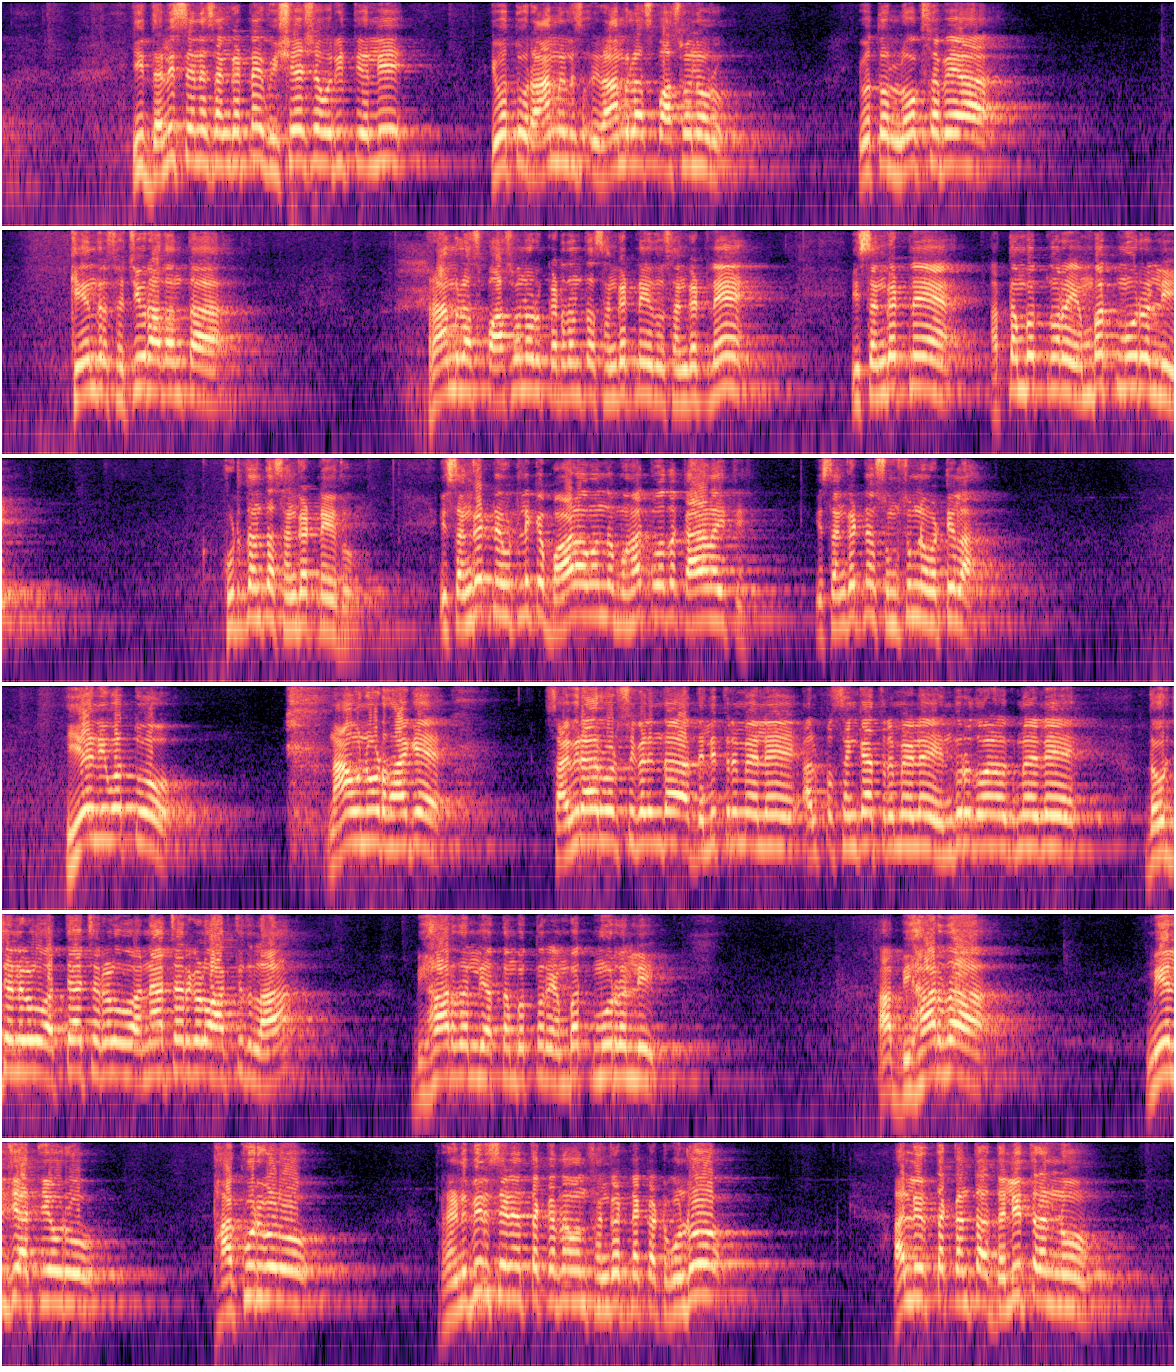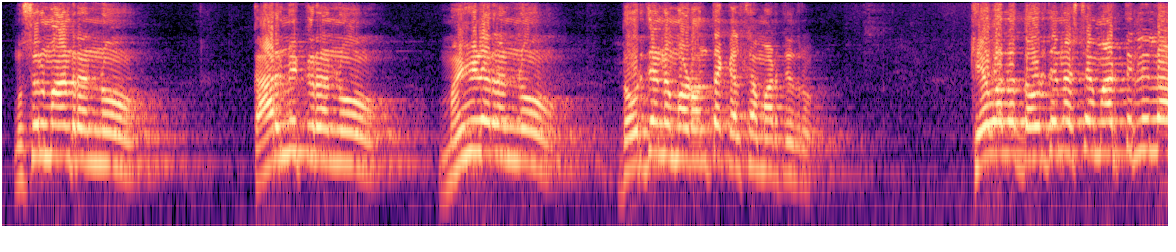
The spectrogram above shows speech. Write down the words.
ಈ ದಲಿತ ಸೇನೆ ಸಂಘಟನೆ ವಿಶೇಷ ರೀತಿಯಲ್ಲಿ ಇವತ್ತು ರಾಮ್ ರಾಮವಿಲಾಸ್ ಪಾಸ್ವಾನ್ ಅವರು ಇವತ್ತು ಲೋಕಸಭೆಯ ಕೇಂದ್ರ ಸಚಿವರಾದಂಥ ರಾಮವಿಲಾಸ್ ಪಾಸ್ವಾನ್ ಅವರು ಕಟ್ಟಿದಂಥ ಸಂಘಟನೆ ಇದು. ಸಂಘಟನೆ, ಈ ಸಂಘಟನೆ ಹತ್ತೊಂಬತ್ತು ನೂರ ಎಂಬತ್ತ್ಮೂರಲ್ಲಿ ಹುಟ್ಟಿದಂಥ ಸಂಘಟನೆ ಇದು. ಈ ಸಂಘಟನೆ ಹುಟ್ಟಲಿಕ್ಕೆ ಭಾಳ ಒಂದು ಮಹತ್ವದ ಕಾರಣ ಐತಿ. ಈ ಸಂಘಟನೆ ಸುಮ್ಮ ಸುಮ್ಮನೆ ಹುಟ್ಟಿಲ್ಲ. ಏನಿವತ್ತು ನಾವು ನೋಡಿದ ಹಾಗೆ ಸಾವಿರಾರು ವರ್ಷಗಳಿಂದ ದಲಿತರ ಮೇಲೆ, ಅಲ್ಪಸಂಖ್ಯಾತರ ಮೇಲೆ ಹಿಂದುಳಿದ ಮೇಲೆ ದೌರ್ಜನ್ಯಗಳು, ಅತ್ಯಾಚಾರಗಳು, ಅನಾಚಾರಗಳು ಆಗ್ತಿದ್ದಿಲ್ಲ. ಬಿಹಾರದಲ್ಲಿ ಹತ್ತೊಂಬತ್ತು ನೂರ ಎಂಬತ್ತ್ಮೂರರಲ್ಲಿ ಆ ಬಿಹಾರದ ಮೇಲ್ಜಾತಿಯವರು, ಠಾಕೂರ್ಗಳು, ರಣಬೀರ್ ಸೇನೆ ಅಂತಕ್ಕಂಥ ಒಂದು ಸಂಘಟನೆ ಕಟ್ಟಿಕೊಂಡು ಅಲ್ಲಿರ್ತಕ್ಕಂಥ ದಲಿತರನ್ನು, ಮುಸಲ್ಮಾನರನ್ನು, ಕಾರ್ಮಿಕರನ್ನು ಮಹಿಳೆಯರನ್ನು ದೌರ್ಜನ್ಯ ಮಾಡುವಂಥ ಕೆಲಸ ಮಾಡ್ತಿದ್ರು. ಕೇವಲ ದೌರ್ಜನ್ಯ ಅಷ್ಟೇ ಮಾಡ್ತಿರ್ಲಿಲ್ಲ.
